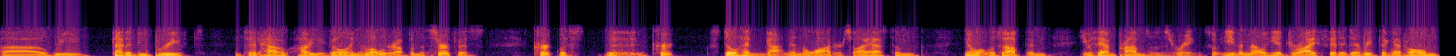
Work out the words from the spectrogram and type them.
Uh, we kind of debriefed and said, "How how are you going?" And while we were up on the surface, Kirk was uh, Kirk still hadn't gotten in the water. So I asked him, you know, what was up, and he was having problems with his ring. So even though he had dry fitted everything at home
